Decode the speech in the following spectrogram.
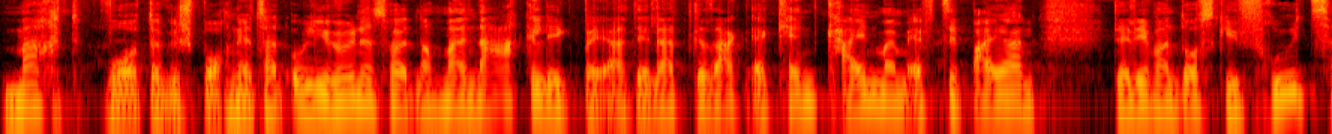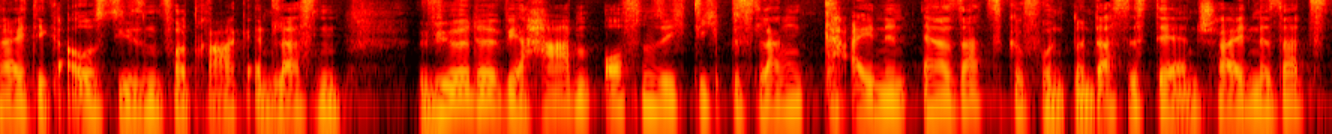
Machtworte gesprochen. Jetzt hat Uli Hoeneß heute nochmal nachgelegt bei RTL hat gesagt, er kennt keinen beim FC Bayern, der Lewandowski frühzeitig aus diesem Vertrag entlassen würde. Wir haben offensichtlich bislang keinen Ersatz gefunden. Und das ist der entscheidende Satz.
